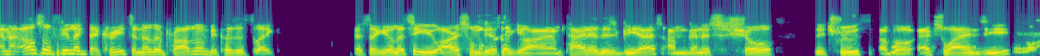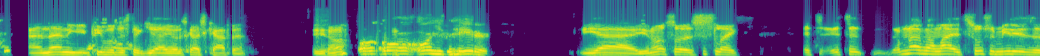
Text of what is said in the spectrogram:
and I also feel like that creates another problem because it's like, it's like, yo, let's say you are somebody that's like, yo, I'm tired of this BS. I'm gonna show the truth about X, Y, and Z, and then you, people just think, yeah, yo, this guy's capping, you know? Or, or, or he's a hater. Yeah, you know. So it's just like, it's it's a. I'm not gonna lie. It's, social media is a,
